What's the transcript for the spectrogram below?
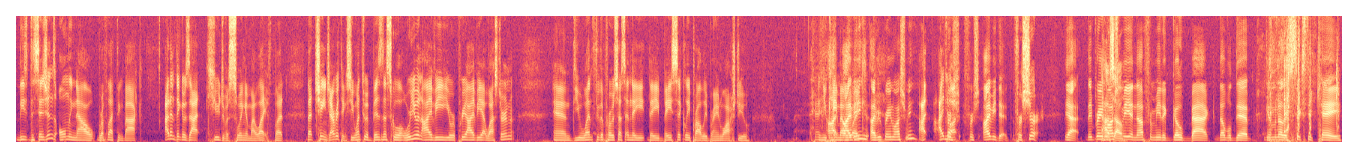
these decisions only now reflecting back. I didn't think it was that huge of a swing in my life, but that changed everything. So you went to a business school. Were you an Ivey? You were pre-Ivey at Western, and you went through the process, and they they basically probably brainwashed you, and you came I- out Ivey, like Ivey brainwashed me. I I for, know sh- for sh- Ivey did. for sure. Yeah, they brainwashed so? me enough for me to go back, double dip, give them another 60k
